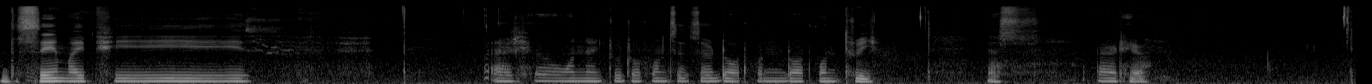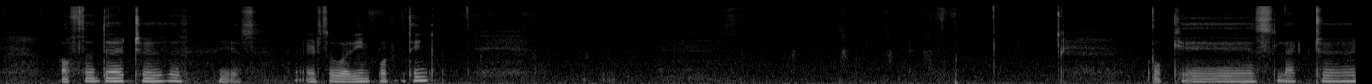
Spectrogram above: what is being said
The same IP is add here 192.168.1.13 yes add here. After that uh, yes it's a very important thing. Okay select uh,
